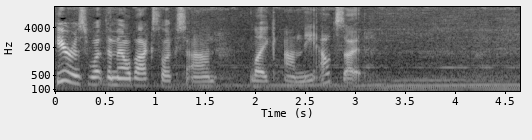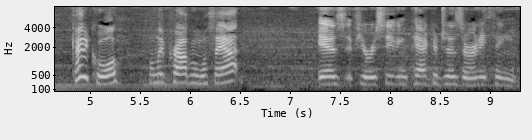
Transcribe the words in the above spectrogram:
Here is what the mailbox looks on like on the outside. Kind of cool. Only problem with that is if you're receiving packages or anything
